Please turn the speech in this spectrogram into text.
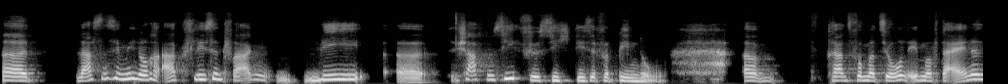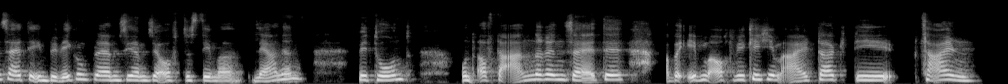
Äh, Lassen Sie mich noch abschließend fragen, wie äh, schaffen Sie für sich diese Verbindung? Ähm, Transformation eben auf der einen Seite in Bewegung bleiben. Sie haben sehr oft das Thema Lernen betont und auf der anderen Seite aber eben auch wirklich im Alltag die Zahlen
